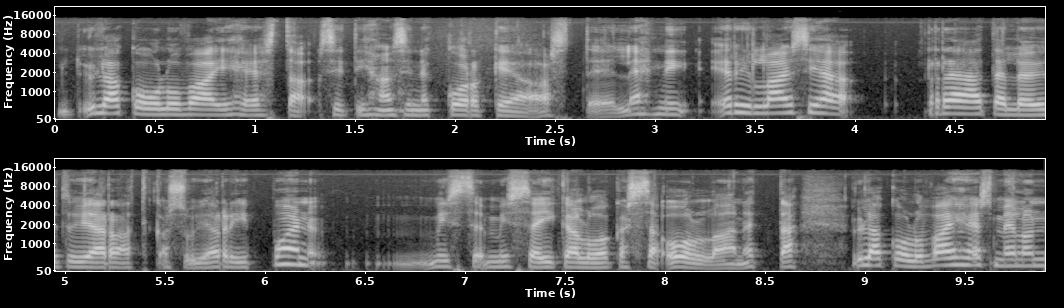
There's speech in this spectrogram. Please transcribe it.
nyt yläkouluvaiheesta sitten ihan sinne korkea-asteelle, niin erilaisia räätälöityjä ratkaisuja riippuen missä, missä ikäluokassa ollaan. Että yläkouluvaiheessa meillä on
